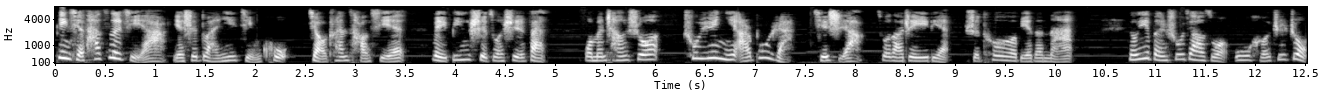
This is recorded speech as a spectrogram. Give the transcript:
并且他自己啊也是短衣紧裤，脚穿草鞋，为兵士做示范。我们常说出淤泥而不染，其实啊做到这一点是特别的难。有一本书叫做《乌合之众》，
